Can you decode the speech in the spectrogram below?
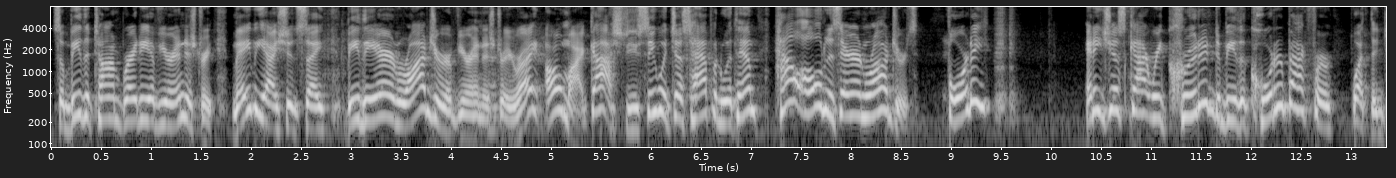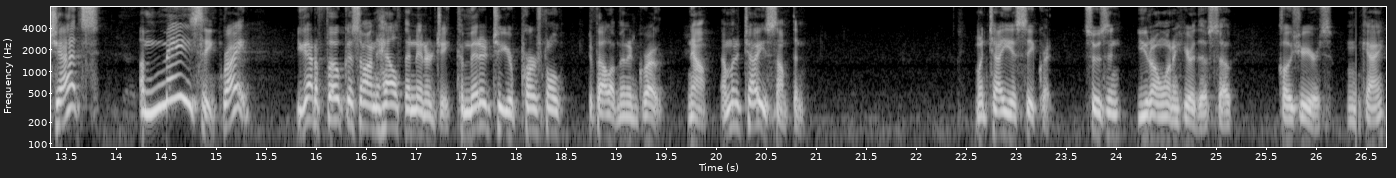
So be the Tom Brady of your industry. Maybe I should say, be the Aaron Rodgers of your industry, right? Oh my gosh, do you see what just happened with him? How old is Aaron Rodgers? 40? And he just got recruited to be the quarterback for what, the Jets? Amazing, right? You got to focus on health and energy, committed to your personal development and growth. Now, I'm going to tell you something. I'm going to tell you a secret. Susan, you don't want to hear this, so close your ears, okay?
